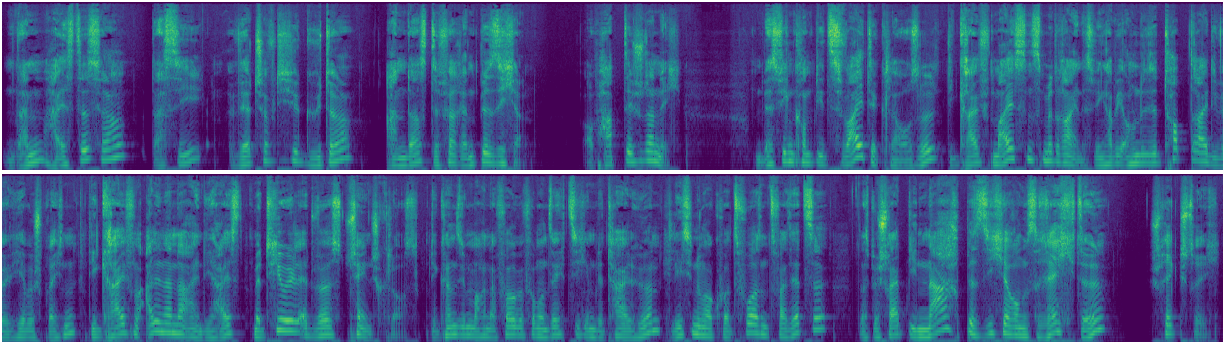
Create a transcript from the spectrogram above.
Und dann heißt es ja, dass sie wirtschaftliche Güter anders different besichern. Ob haptisch oder nicht. Und deswegen kommt die zweite Klausel, die greift meistens mit rein. Deswegen habe ich auch nur diese Top 3, die wir hier besprechen. Die greifen alle ineinander ein. Die heißt Material Adverse Change Clause. Die können Sie mal in der Folge 65 im Detail hören. Ich lese sie nur mal kurz vor, sind zwei Sätze. Das beschreibt die Nachbesicherungsrechte, Schrägstrich,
